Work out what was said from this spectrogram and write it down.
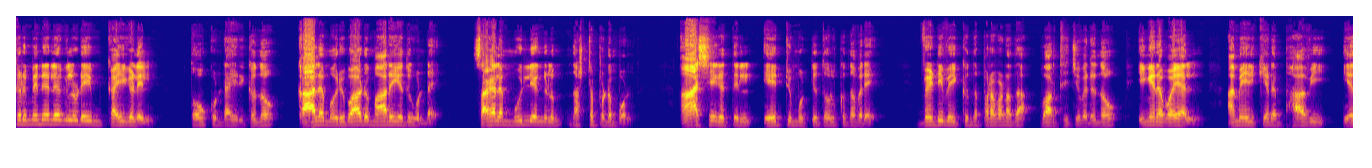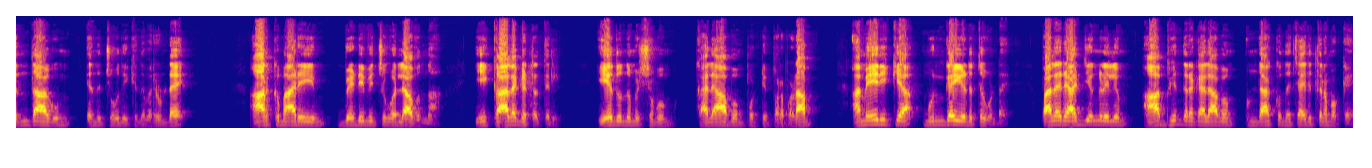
ക്രിമിനലുകളുടെയും കൈകളിൽ തോക്കുണ്ടായിരിക്കുന്നു. കാലം ഒരുപാട് മാറിയതുകൊണ്ട് സകല മൂല്യങ്ങളും നഷ്ടപ്പെടുമ്പോൾ ആശയത്തിൽ ഏറ്റുമുട്ടി തോൽക്കുന്നവരെ വെടിവെക്കുന്ന പ്രവണത വർദ്ധിച്ചു വരുന്നു. ഇങ്ങനെ പോയാൽ അമേരിക്കയുടെ ഭാവി എന്താകും എന്ന് ചോദിക്കുന്നവരുണ്ട്. ആർക്കും ആരെയും വെടിവെച്ചു കൊല്ലാവുന്ന ഈ കാലഘട്ടത്തിൽ ഏതു നിമിഷവും കലാപം പൊട്ടിപ്പുറപ്പെടാം. അമേരിക്ക മുൻകൈ എടുത്തുകൊണ്ട് പല രാജ്യങ്ങളിലും ആഭ്യന്തര കലാപം ഉണ്ടാക്കുന്ന ചരിത്രമൊക്കെ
